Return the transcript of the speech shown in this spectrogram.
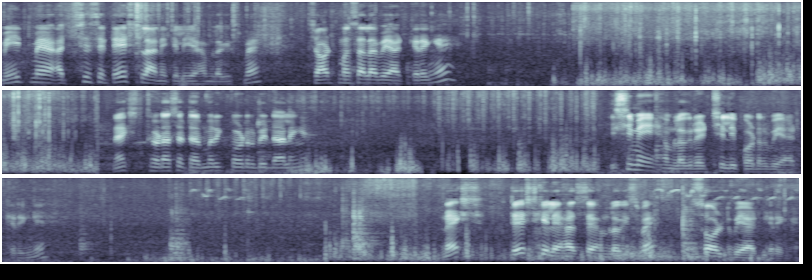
मीट में अच्छे से टेस्ट लाने के लिए हम लोग इसमें चाट मसाला भी ऐड करेंगे। नेक्स्ट थोड़ा सा टर्मरिक पाउडर भी डालेंगे। इसी में हम लोग रेड चिली पाउडर भी ऐड करेंगे। नेक्स्ट टेस्ट के लिहाज से हम लोग इसमें सॉल्ट भी ऐड करेंगे।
